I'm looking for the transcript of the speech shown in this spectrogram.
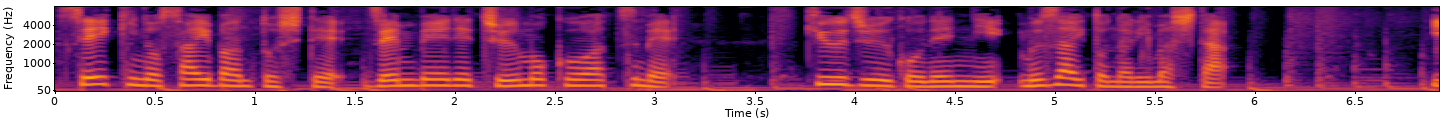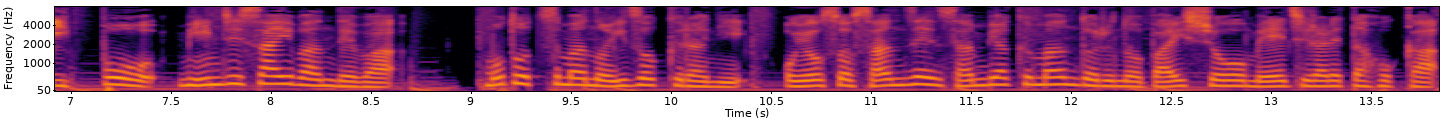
正規の裁判として全米で注目を集め95年に無罪となりました。一方民事裁判では元妻の遺族らにおよそ3300万ドルの賠償を命じられたほか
